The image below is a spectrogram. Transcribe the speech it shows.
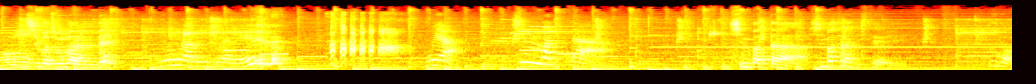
어, 네. 지우가 좋은 거 알았는데? 요라는 뭐야 왜? 뭐야? 신봤다. 신봤다. 신바타랑 비슷해. 이거.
